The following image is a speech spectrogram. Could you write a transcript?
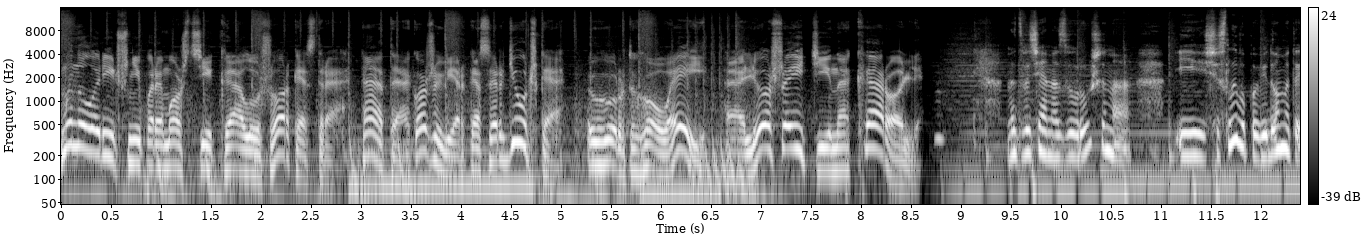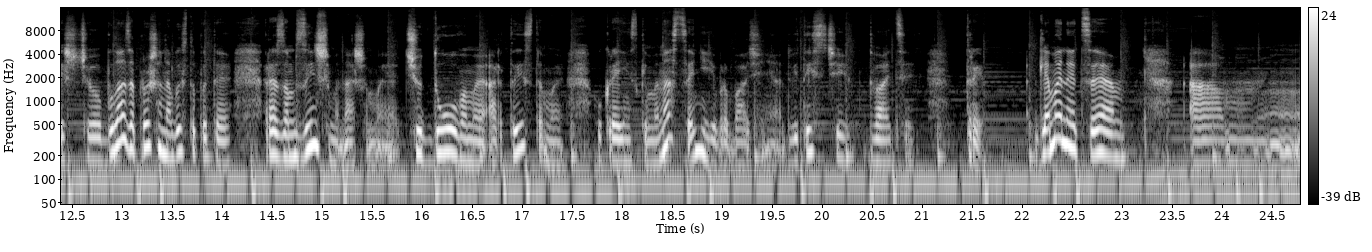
минулорічні переможці Калуш Оркестра, а також Вірка Сердючка, гурт Гоуей, Альоша і Тіна Кароль. Надзвичайно зворушена і щасливо повідомити, що була запрошена виступити разом з іншими нашими чудовими артистами українськими на сцені Євробачення 2023. Для мене це ем,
